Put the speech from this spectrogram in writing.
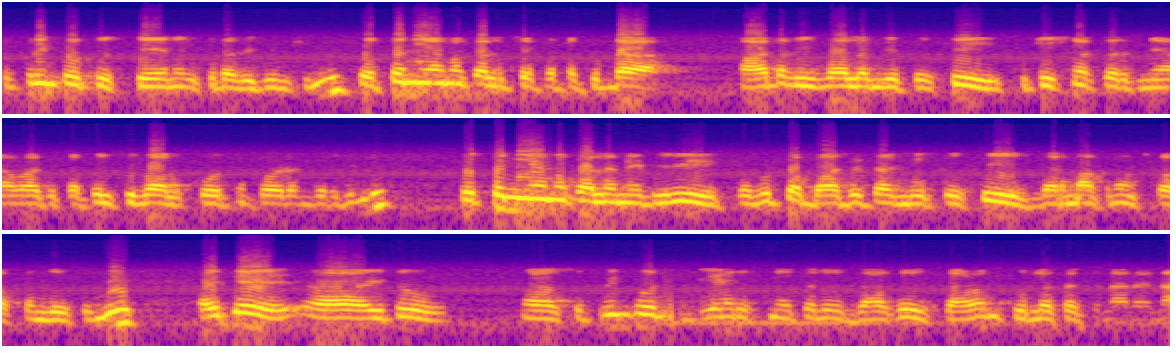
సుప్రీంకోర్టు స్టే అనేది కూడా విధించింది. కొత్త నియామకాలు చేపట్టకుండా ఆర్డర్ ఇవ్వాలని చెప్పేసి పిటిషనర్ తరఫు న్యాయవాది కపిల్ సిబాల్ కోర్టును కోవడం జరిగింది. కొత్త నియామకాలు అనేటివి ప్రభుత్వ బాధ్యత అని చెప్పేసి ధర్మాసనం స్పష్టం చేసింది. అయితే ఇటు సుప్రీంకోర్టు బీఆర్ఎస్ నేతలు దాసరి శ్రావణ్ కుర్ల సత్యనారాయణ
